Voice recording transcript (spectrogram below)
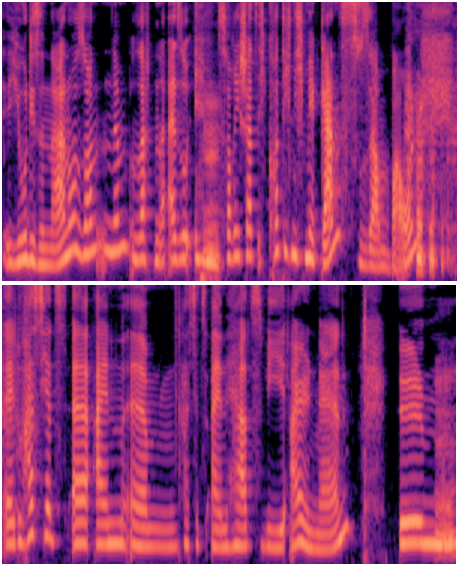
Yu diese Nanosonden nimmt und sagt, also Mhm. sorry Schatz, ich konnte dich nicht mehr ganz zusammenbauen. äh, du hast jetzt äh, ein ähm, hast jetzt ein Herz wie Iron Man. Ähm, Mhm.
